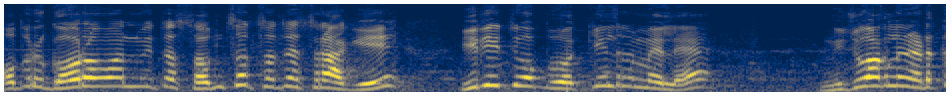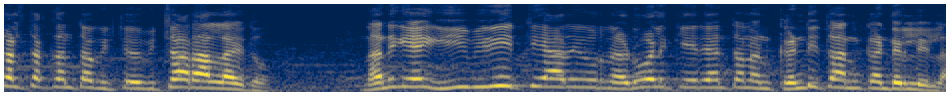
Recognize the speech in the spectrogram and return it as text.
ಒಬ್ಬರು ಗೌರವಾನ್ವಿತ ಸಂಸತ್ ಸದಸ್ಯರಾಗಿ ಈ ರೀತಿ ಒಬ್ಬ ವಕೀಲರ ಮೇಲೆ ನಿಜವಾಗ್ಲೂ ನಡ್ಕೊಳ್ತಕ್ಕಂಥ ವಿಚ- ವಿಚಾರ ಅಲ್ಲ ಇದು. ನನಗೆ ಈ ರೀತಿಯಾದ ಇವ್ರ ನಡವಳಿಕೆ ಇದೆ ಅಂತ ನಾನು ಖಂಡಿತ ಅನ್ಕೊಂಡಿರಲಿಲ್ಲ.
